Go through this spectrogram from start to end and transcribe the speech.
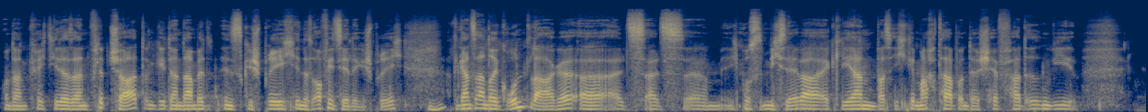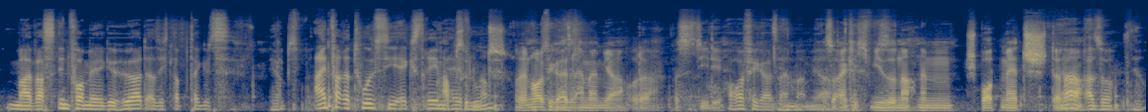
Und dann kriegt jeder seinen Flipchart und geht dann damit ins Gespräch, in das offizielle Gespräch. Mhm. Hat eine ganz andere Grundlage, äh, als, als ähm, ich muss mich selber erklären, was ich gemacht habe und der Chef hat irgendwie mal was informell gehört. Also ich glaube, da gibt es ja. Gibt es einfache Tools, die extrem Absolut. helfen? Ne? Oder dann häufiger als einmal im Jahr, oder was ist die Idee? Häufiger als einmal im Jahr. Also eigentlich wie so nach einem Sportmatch danach. Ja, also. Ja.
